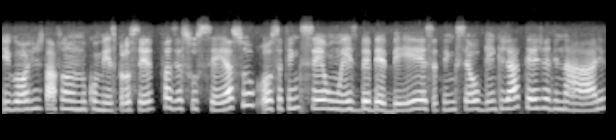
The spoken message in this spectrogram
igual a gente tava falando no começo, para você fazer sucesso, ou você tem que ser um ex-BBB, você tem que ser alguém que já esteja ali na área.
